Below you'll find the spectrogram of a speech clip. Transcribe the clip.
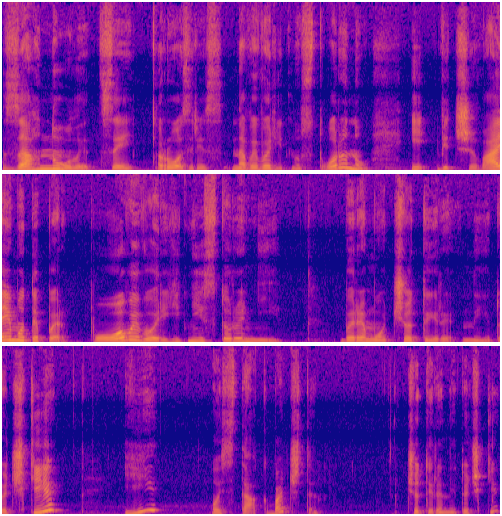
загнули цей розріз на виворітну сторону і відшиваємо тепер по виворітній стороні. Беремо 4 ниточки і ось так, бачите? 4 ниточки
